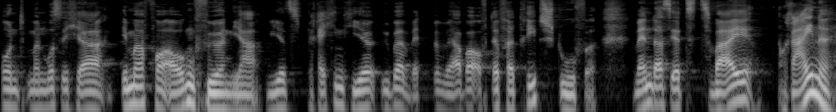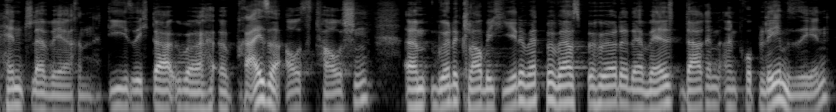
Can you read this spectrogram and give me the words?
und man muss sich ja immer vor Augen führen, ja, wir sprechen hier über Wettbewerber auf der Vertriebsstufe. Wenn das jetzt zwei reine Händler wären, die sich da über äh, Preise austauschen, ähm, würde, glaube ich, jede Wettbewerbsbehörde der Welt darin ein Problem sehen,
